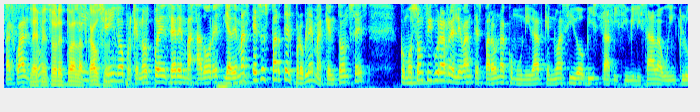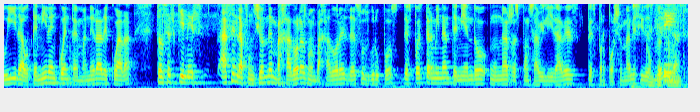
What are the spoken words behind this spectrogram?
Tal cual. la ¿no? defensora de todas las Sí. causas. Sí, no, porque no pueden ser embajadores y además eso es parte del problema, que entonces, como son figuras relevantes para una comunidad que no ha sido vista, visibilizada o incluida o tenida en cuenta de manera adecuada, entonces quienes hacen la función de embajadoras o embajadores de esos grupos después terminan teniendo unas responsabilidades desproporcionales y Sí, desmedidas.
